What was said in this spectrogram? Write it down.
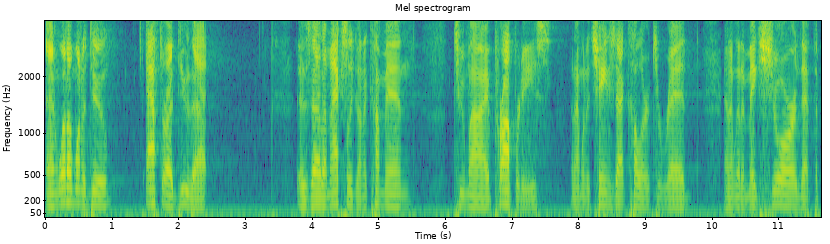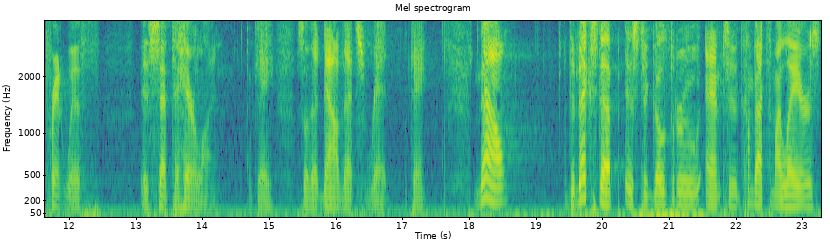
And what I want to do after I do that is that I'm actually going to come in to my properties and I'm going to change that color to red and I'm going to make sure that the print width is set to hairline. Okay, so that now that's red. Okay, now the next step is to go through and to come back to my layers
